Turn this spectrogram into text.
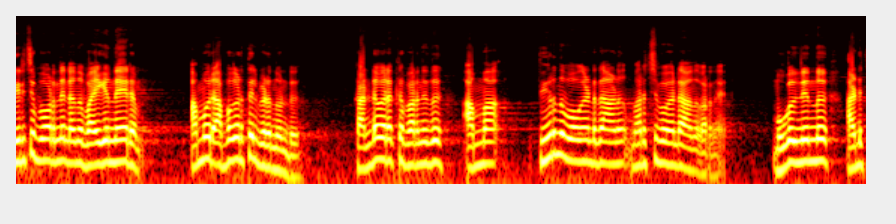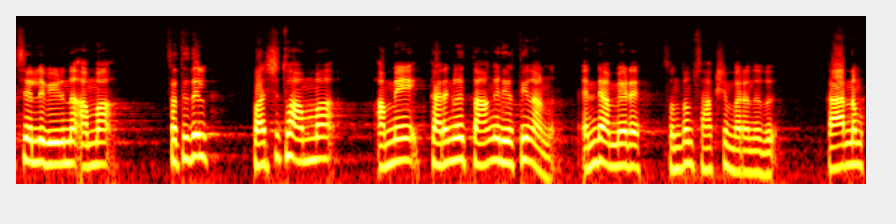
തിരിച്ചു പോകുന്നതിന്റെ അന്ന് വൈകുന്നേരം അമ്മ ഒരു അപകടത്തിൽ പെടുന്നുണ്ട്. കണ്ടവരൊക്കെ പറഞ്ഞത് അമ്മ തീർന്നു പോകേണ്ടതാണ് മറിച്ചു പോകേണ്ടതാണെന്ന് പറഞ്ഞത് മുകളിൽ നിന്ന് അടിച്ചെല്ല് വീഴുന്ന അമ്മ സത്യത്തിൽ പരിശുദ്ധ അമ്മ അമ്മയെ കരങ്ങളിൽ താങ്ങി നിർത്തിയെന്നാണ് എന്റെ അമ്മയുടെ സ്വന്തം സാക്ഷ്യം പറയുന്നത്. കാരണം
